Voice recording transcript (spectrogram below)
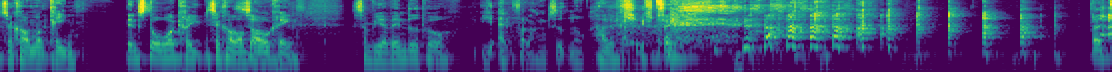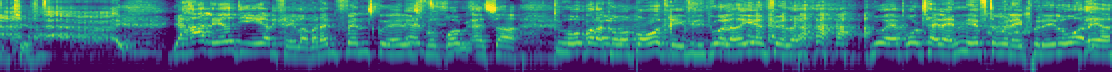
Så kommer krigen. den store krig, Så kommer borgerkrigen. Som vi har ventet på i alt for lang tid nu. Hold kæft. Hold kæft. Jeg har lavet de ærenfælder. Hvordan fanden skulle jeg ellers få brugt? Altså, Du håber, der kommer borgerkrig, fordi du har lavet ærenfælder. Nu har jeg brugt halvanden eftermiddag på det lort der.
